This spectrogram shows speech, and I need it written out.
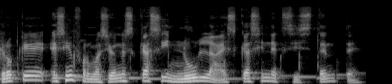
Creo que esa información es casi nula, es casi inexistente.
